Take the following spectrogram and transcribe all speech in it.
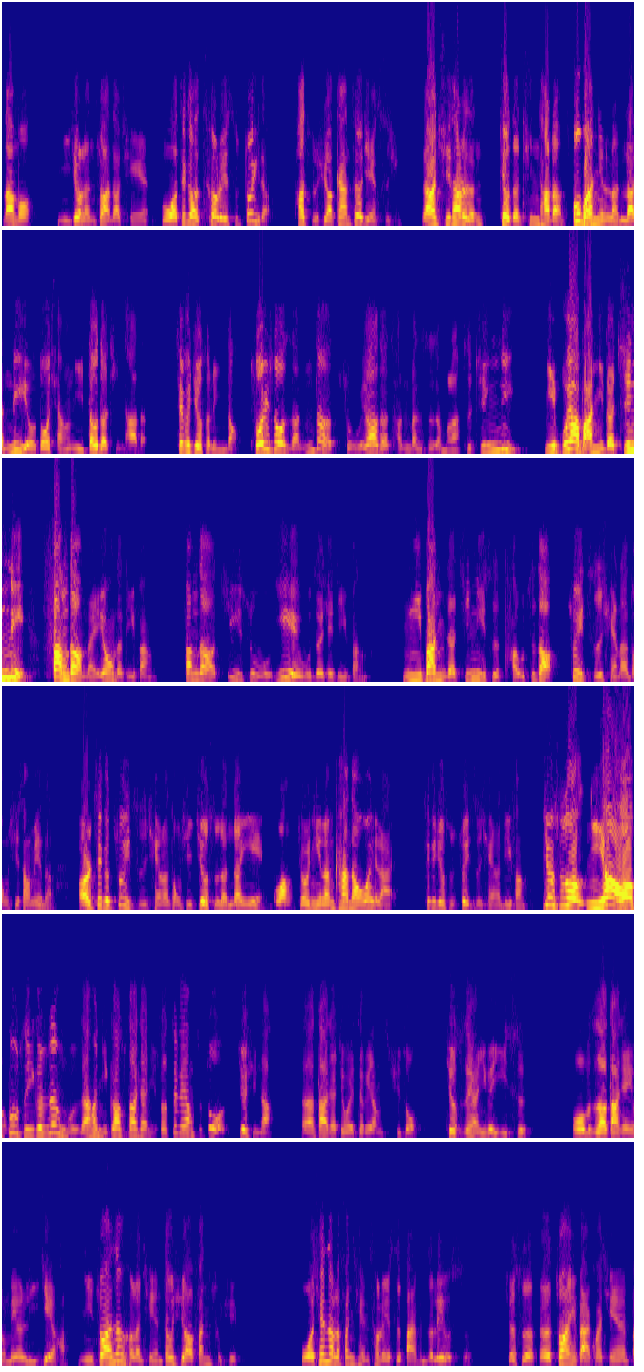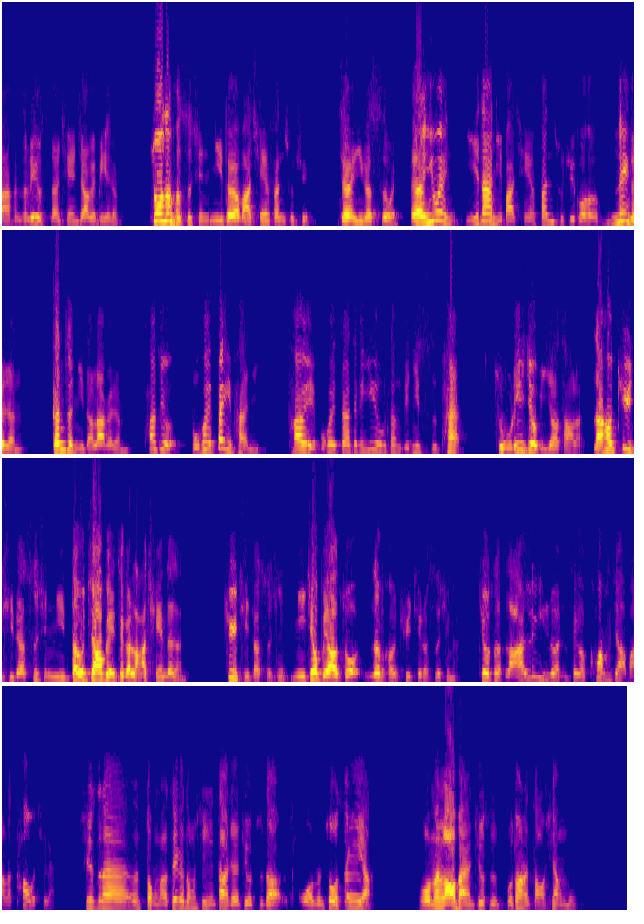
那么你就能赚到钱。我这个策略是对的，他只需要干这件事情，然后其他的人就得听他的，不管你能能力有多强，你都得听他的。这个就是领导，所以说人的主要的成本是什么呢？是精力。你不要把你的精力放到没用的地方，放到技术、业务这些地方，你把你的精力是投资到最值钱的东西上面的。而这个最值钱的东西就是人的眼光，就是你能看到未来，这个就是最值钱的地方。就是说你要布置一个任务，然后你告诉大家，你说这个样子做就行了，然后大家就会这个样子去做，就是这样一个意思。我不知道大家有没有理解哈？你赚任何的钱都需要分出去。我现在的分钱策略是百分之六十，就是呃赚一百块钱，百分之六十的钱交给别人。做任何事情你都要把钱分出去，这样一个思维。呃，因为一旦你把钱分出去过后，那个人跟着你的那个人，他就不会背叛你，他也不会在这个业务上给你使绊，阻力就比较少了。然后具体的事情你都交给这个拿钱的人。具体的事情你就不要做任何具体的事情了，就是拿利润这个框架把它套起来。其实呢，懂了这个东西，大家就知道我们做生意啊，我们老板就是不断的找项目，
